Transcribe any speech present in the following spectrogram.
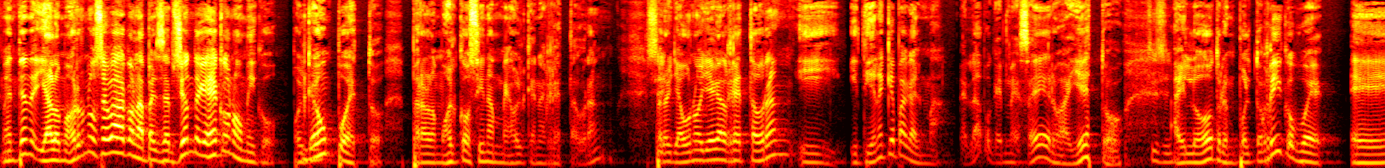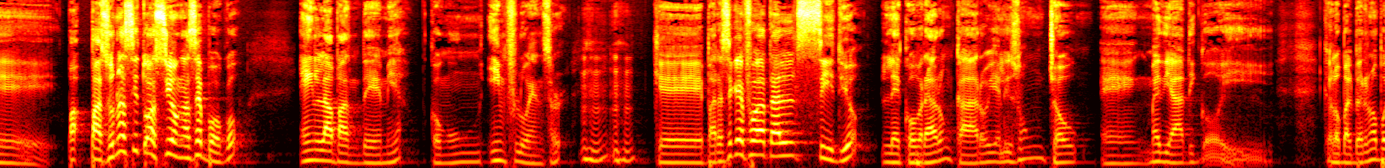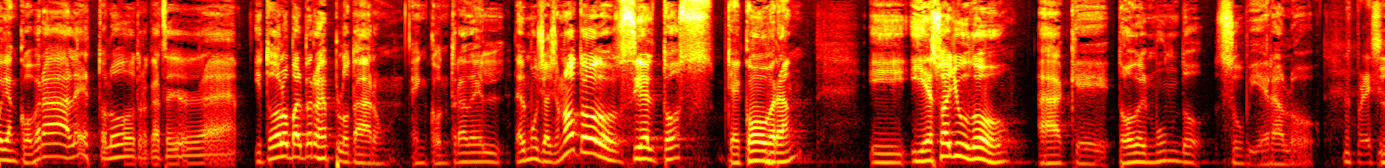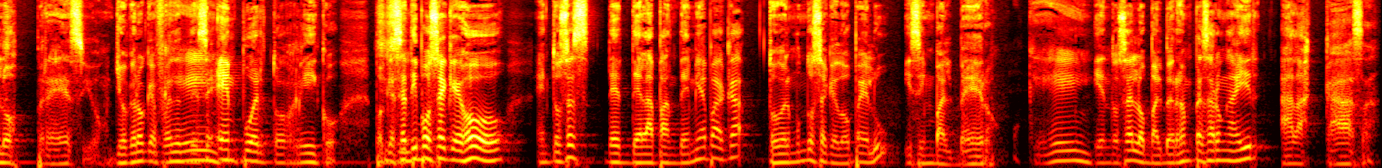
¿Me entiendes? Y a lo mejor uno se baja con la percepción de que es económico, porque es un puesto, pero a lo mejor cocinan mejor que en el restaurante. Pero ya uno llega al restaurante y, y tiene que pagar más, ¿verdad? Porque hay meseros, hay esto, Sí, sí. hay lo otro. En Puerto Rico, pues, eh, pa- pasó una situación hace poco, en la pandemia, con un influencer, que parece que fue a tal sitio, le cobraron caro y él hizo un show en mediático y que los barberos no podían cobrar esto, lo otro, qué sé yo, eh, y todos los barberos explotaron en contra del, del muchacho. No todos, ciertos que cobran y, y eso ayudó a que todo el mundo subiera lo- Los precios. los precios. Yo creo que fue ese- en Puerto Rico, porque Sí, ese sí. tipo se quejó. Entonces, desde la pandemia para acá, todo el mundo se quedó pelú y sin barbero. Ok. Y entonces los barberos empezaron a ir a las casas.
